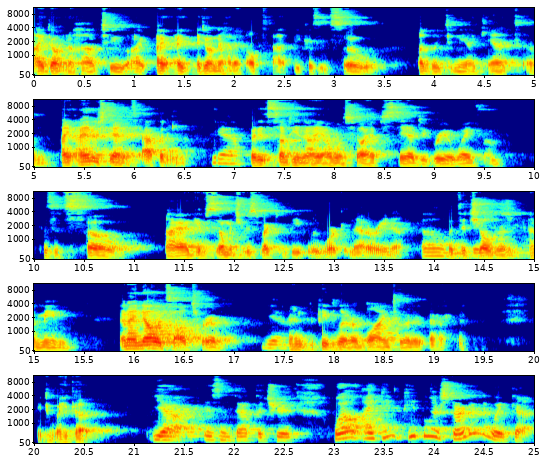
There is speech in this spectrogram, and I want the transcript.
I, I don't know how to, I, I, I don't know how to help that because it's so ugly to me. I can't, um, I, I understand it's happening, Yeah. but it's something that I almost feel I have to stay a degree away from because it's so, I, give so much respect to people who work in that arena Oh. with the children. goodness, I mean, and I know it's all true. Yeah. And the people that are blind to it are, need to wake up. Yeah. Isn't that the truth? Well, I think people are starting to wake up.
